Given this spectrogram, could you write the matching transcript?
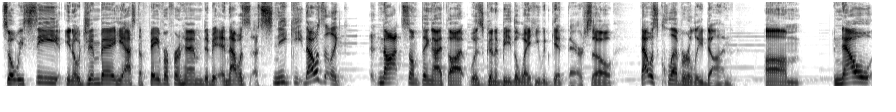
So we see, you know, Jinbei, he asked a favor from him to be, and that was a sneaky, that was like not something I thought was going to be the way he would get there. So that was cleverly done. Um, now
